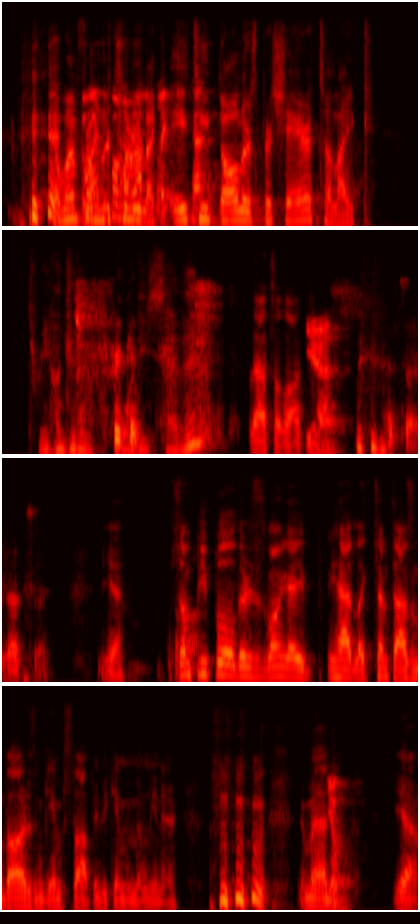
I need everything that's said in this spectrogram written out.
it went from went literally around, like like, eighteen dollars per share to like three hundred and forty-seven. That's a lot. yes. That's it. That's it. Yeah. That's Some people, there's this one guy, he had like $10,000 in GameStop. He became a millionaire. Imagine. Yep. Yeah.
